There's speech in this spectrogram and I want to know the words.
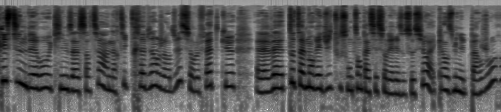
Christine Béroux qui nous a sorti un article très bien aujourd'hui sur le fait qu'elle avait totalement réduit tout son temps passé sur les réseaux sociaux à 15 minutes par jour.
